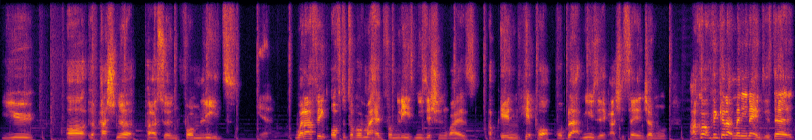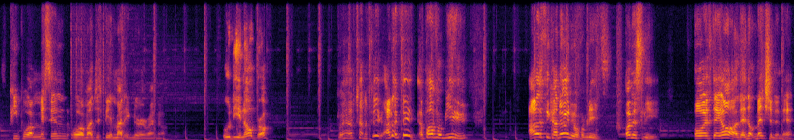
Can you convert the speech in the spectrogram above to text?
you are a passionate person from Leeds. Yeah. When I think off the top of my head from Leeds musician wise, in hip hop or black music, I should say in general, I can't think of that many names. Is there people I'm missing, or am I just being mad ignorant right now? Who do you know, bro? Well, I'm trying to think. I don't think, apart from you, I don't think I know anyone from Leeds, honestly. Or if they are, they're not mentioning it.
